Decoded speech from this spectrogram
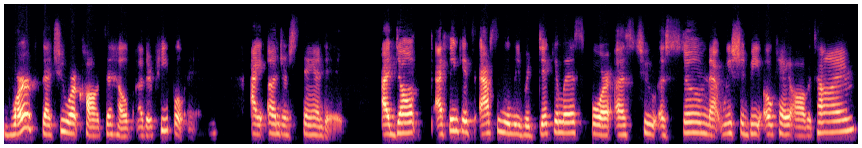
work that you are called to help other people in. I understand it. I don't, I think it's absolutely ridiculous for us to assume that we should be okay all the time.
